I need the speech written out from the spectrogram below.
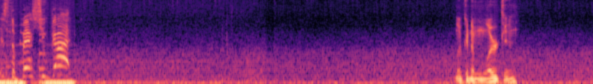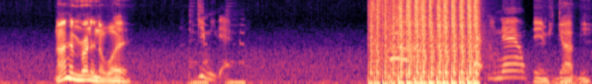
It's the best you got. Look at him lurking. Not him running away. Give me that. Happy now? Damn, he got me.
